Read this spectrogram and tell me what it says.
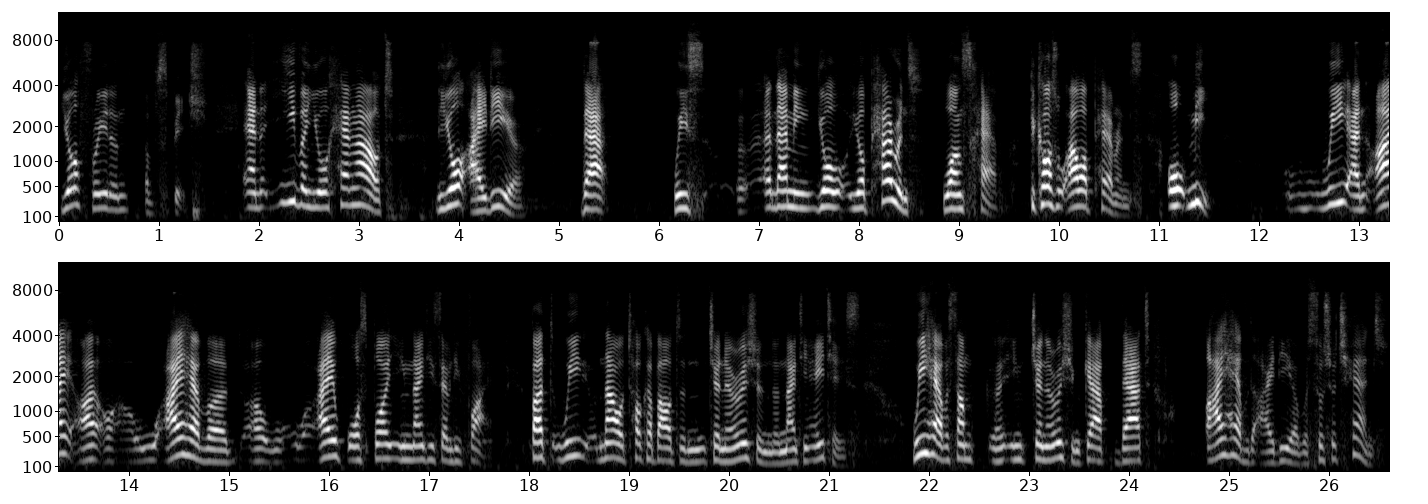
your freedom of speech. And even you hang out your idea that with, uh, and I mean your, your parents once have, because our parents, or me, we and I, I, I have a, uh, I was born in 1975, but we now talk about the generation, the 1980s. We have some uh, generation gap that I have the idea of a social change.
